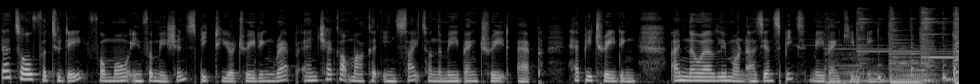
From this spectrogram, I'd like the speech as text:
That's all for today. For more information, speak to your trading rep and check out market insights on the Maybank Trade app. Happy trading. I'm Noel Lim on ASEAN Speaks, Maybank Kim Eng.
